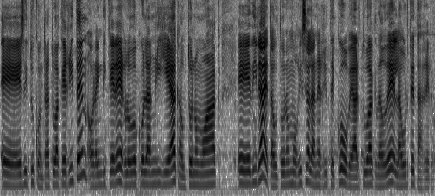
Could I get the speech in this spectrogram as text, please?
e, ez ditu kontratuak egiten, oraindik ere globoko langileak autonomoak e, dira eta autonomo gisa lan egiteko behartuak daude la urte eta gero.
